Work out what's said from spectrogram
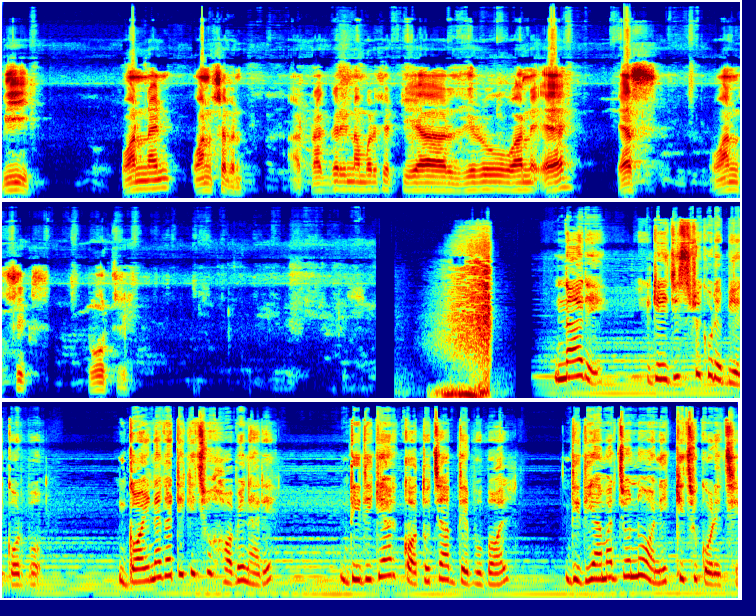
B one nine one seven. আর ট্রাক গাড়ির নাম্বার হচ্ছে TR zero one A S one six two three. না রে রেজিস্ট্রি করে বিয়ে করব। গয়নাগাটি কিছু হবে না রে। দিদিকে আর কত চাপ দেব বল? দিদি আমার জন্য অনেক কিছু করেছে।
